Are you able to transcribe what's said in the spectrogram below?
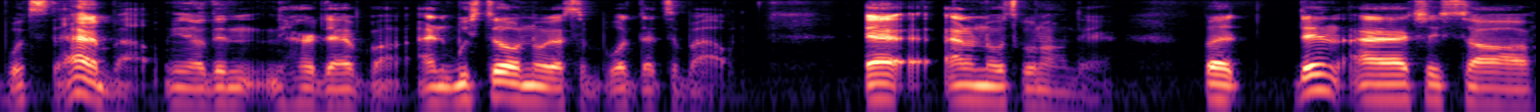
What's that about? You know, then heard that about, and we still don't know that's what that's about. I, I don't know what's going on there. But then I actually saw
